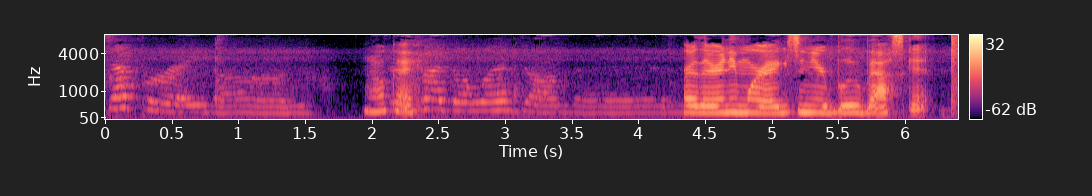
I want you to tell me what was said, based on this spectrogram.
separate them. Okay. Put the lid on them. Are there any more eggs in your blue basket? No.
